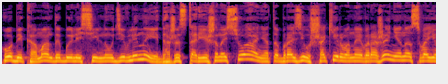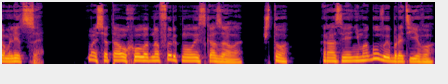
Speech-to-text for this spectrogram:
обе команды были сильно удивлены, и даже старейшина Сюань отобразил шокированное выражение на своем лице. Мася Тао холодно фыркнула и сказала, «Что, разве я не могу выбрать его?»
